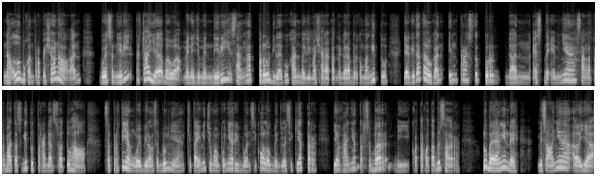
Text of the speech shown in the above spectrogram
nah lu bukan profesional kan? Gue sendiri percaya bahwa manajemen diri sangat perlu dilakukan bagi masyarakat negara berkembang gitu. Ya kita tahu kan infrastruktur dan SDM-nya sangat terbatas gitu terhadap suatu hal seperti yang gue bilang sebelumnya, kita ini cuma punya ribuan psikolog dan juga psikiater yang hanya tersebar di kota-kota besar. Lu bayangin deh, misalnya uh, ya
